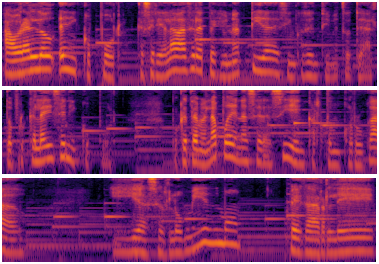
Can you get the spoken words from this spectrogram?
Ahora el en icopor, que sería la base, le pegué una tira de 5 centímetros de alto. ¿Por qué la hice en icopor? Porque también la pueden hacer así, en cartón corrugado. Y hacer lo mismo, pegarle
